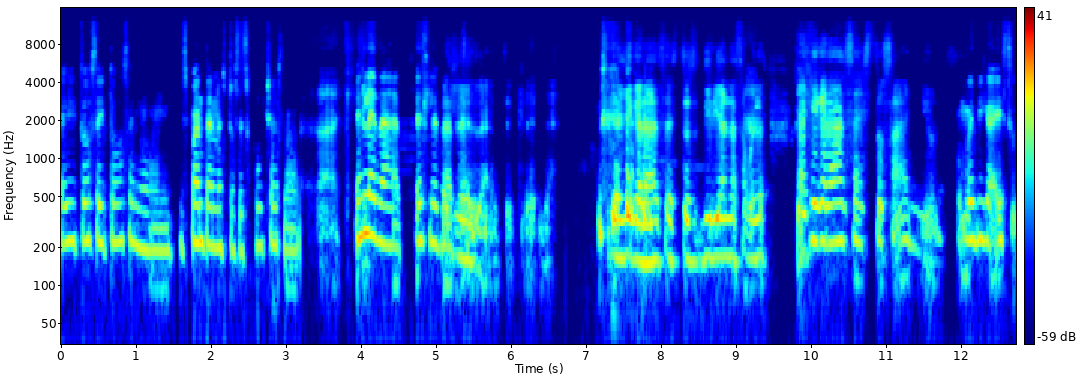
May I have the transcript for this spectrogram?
Ahí tose y tose, no espanta a nuestros escuchas, no. es la edad, es la edad. Es la edad, es la edad. Ya llegarás a estos, dirían las abuelas, ya llegarás a estos años. No me diga eso.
